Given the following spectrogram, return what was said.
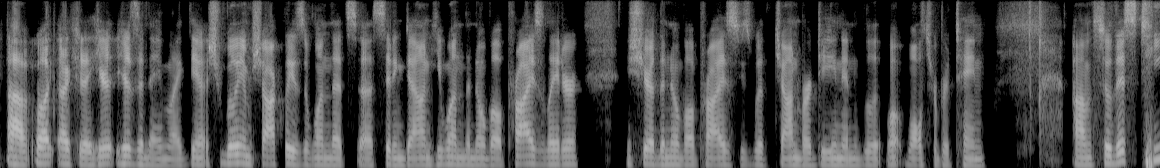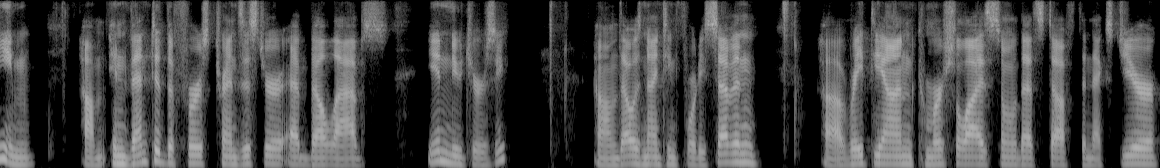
uh, well, actually, here, here's the name. Like, you know, William Shockley is the one that's uh, sitting down. He won the Nobel Prize later. He shared the Nobel Prize. He's with John Bardeen and Walter Brattain. Um, so this team um, invented the first transistor at Bell Labs in New Jersey. Um, that was 1947. Uh, Raytheon commercialized some of that stuff the next year.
